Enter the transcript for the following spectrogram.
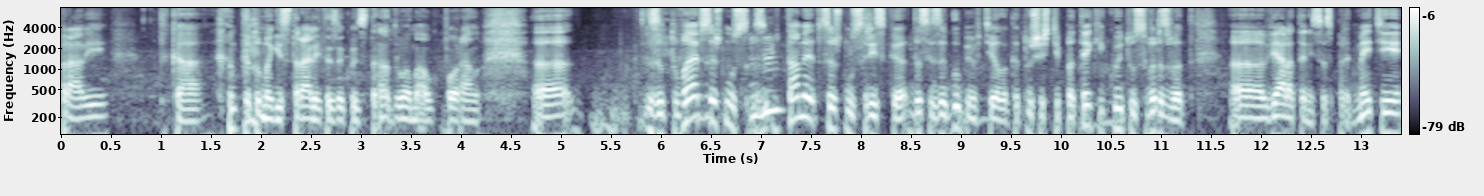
прави така, като магистралите, за които стана дума малко по-рано. А, за това е всъщност, mm-hmm. там е всъщност риска да се загубим в тия катушещи пътеки, които свързват а, вярата ни с предмети,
